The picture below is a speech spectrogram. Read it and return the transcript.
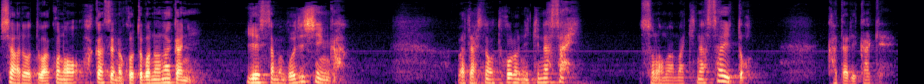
シャーロットはこの博士の言葉の中にイエス様ご自身が私のところに来なさい。そのまま来なさいと語りかけ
